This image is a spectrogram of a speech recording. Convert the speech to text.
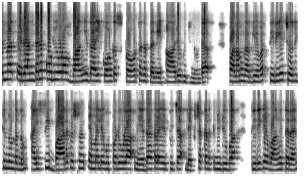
എന്നാൽ രണ്ടര കോടിയോളം വാങ്ങിയതായി കോൺഗ്രസ് പ്രവർത്തകർ തന്നെ ആരോപിക്കുന്നുണ്ട്. പണം നൽകിയവർ തിരികെ ചോദിക്കുന്നുണ്ടെന്നും I C Balakrishnan M L A ഉൾപ്പെടെയുള്ള നേതാക്കളെ ഏൽപ്പിച്ച ലക്ഷക്കണക്കിന് രൂപ തിരികെ വാങ്ങിത്തരാൻ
